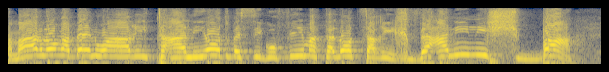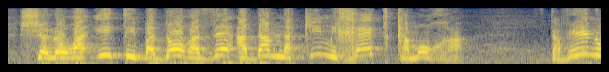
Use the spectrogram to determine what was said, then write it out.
אמר לו רבנו הארי, תעניות וסיגופים אתה לא צריך, ואני נשבע שלא ראיתי בדור הזה אדם נקי מחטא כמוך. תבינו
